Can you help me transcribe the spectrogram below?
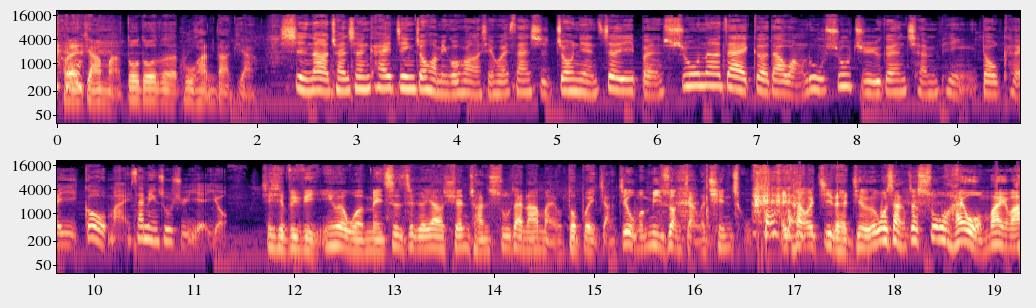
会来加码，多多的呼唤大家。是，那传承开经中华民国互联网协会三十周年这一本书呢，在各大网络书局跟成品都可以购买，三明书局也有。谢谢 Vivi，因为我每次这个要宣传书在哪买，我都不会讲，只有我们秘书长讲得清楚，哎，他会记得很清楚。我想这书还有我卖吗？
